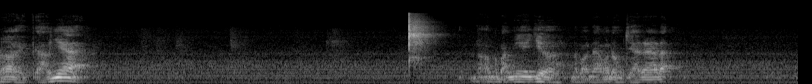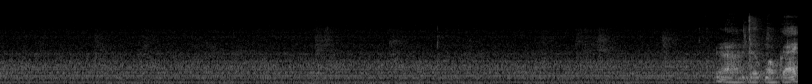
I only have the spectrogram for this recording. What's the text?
rồi cảo nha đó các bạn nghe chưa là bạn đã bắt đầu chạy ra đó rồi được một cái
